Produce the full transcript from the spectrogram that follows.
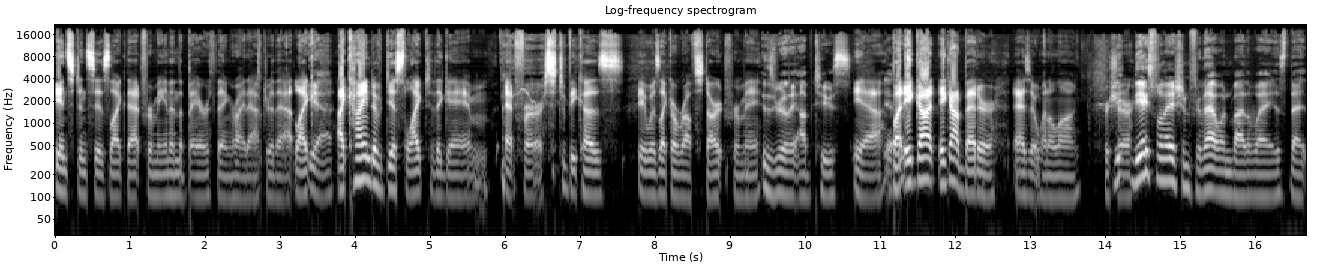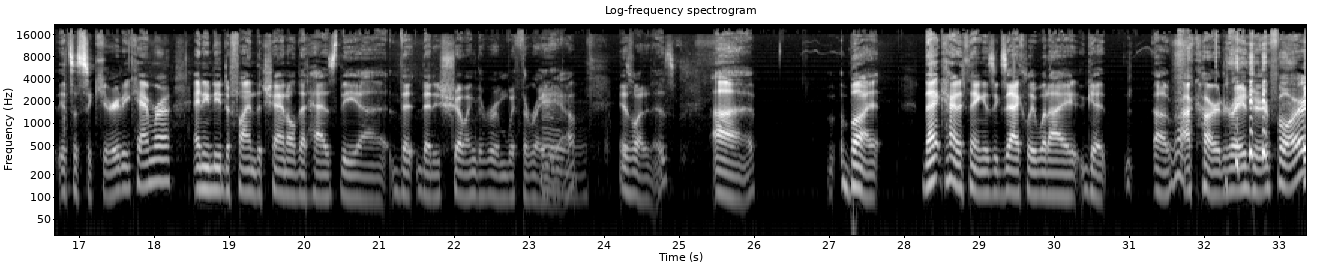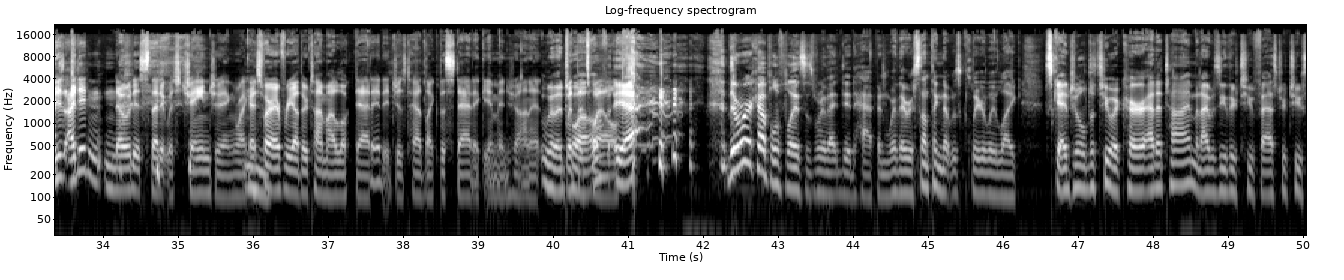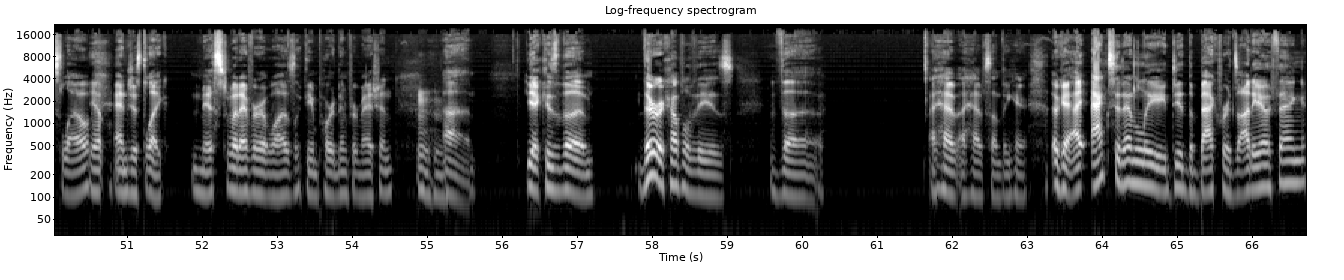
instances like that for me and then the bear thing right after that like Yeah. i kind of disliked the game at first because it was like a rough start for me It was really obtuse. yeah, Yeah. but it got it got better as it went along for sure The, explanation for that one, by the way, is that it's a security camera, and you need to find the channel that has the uh, that that is showing the room with the radio. Hmm. Is what it is. Uh, but that kind of thing is exactly what I get a rock hard rager for. I just I didn't notice that it was changing. Like. I swear, every other time I looked at it, it just had like the static image on it with a the 12. 12. Yeah. There were a couple of places where that did happen, where there was something that was clearly like scheduled to occur at a time, and I was either too fast or too slow, Yep. and just like missed whatever it was, like the important information. hmm Uh, yeah, because the there are a couple of these. The I have I have something here. Okay, I accidentally did the backwards audio thing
